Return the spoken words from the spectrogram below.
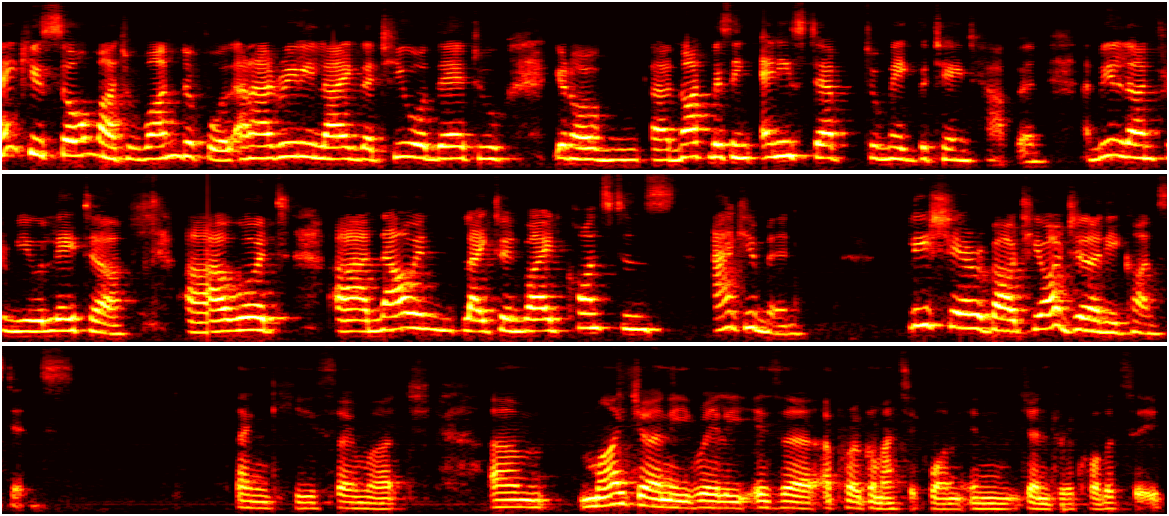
Thank you so much. Wonderful. And I really like that you are there to, you know, uh, not missing any step to make the change happen. And we'll learn from you later. Uh, I would uh, now in, like to invite Constance Agyeman. Please share about your journey, Constance. Thank you so much. Um, my journey really is a, a, programmatic one in gender equality.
